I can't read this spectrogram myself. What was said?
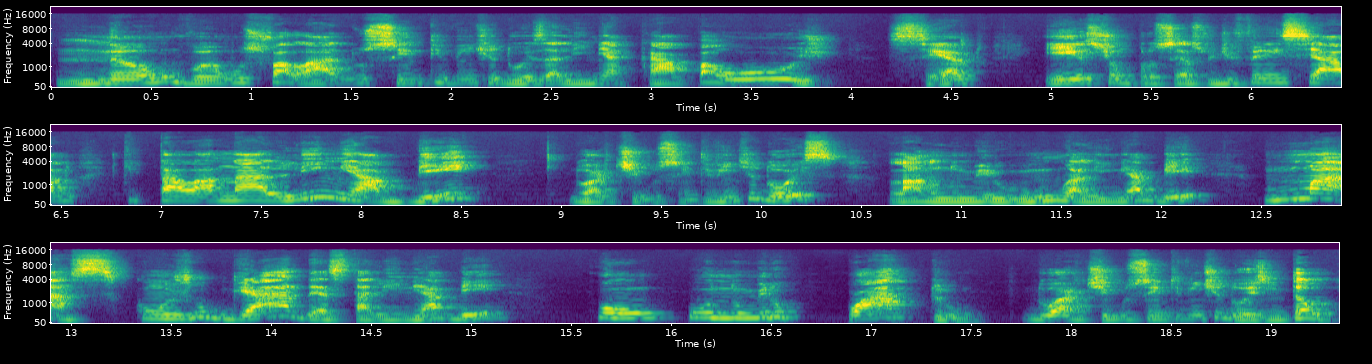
não vamos falar do 122 a linha capa hoje, certo? Este é um processo diferenciado que está lá na linha B do artigo 122, lá no número 1, a linha B, mas conjugada esta linha B com o número 4 do artigo 122. Então,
